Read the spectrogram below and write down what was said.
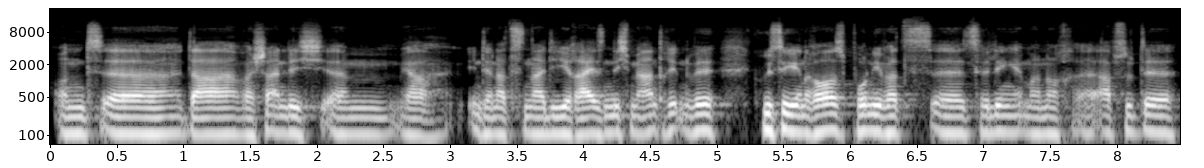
Und äh, da wahrscheinlich ähm, ja international die Reisen nicht mehr antreten will. Grüße gehen raus. Ponywatz äh, Zwillinge immer noch äh, absolute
